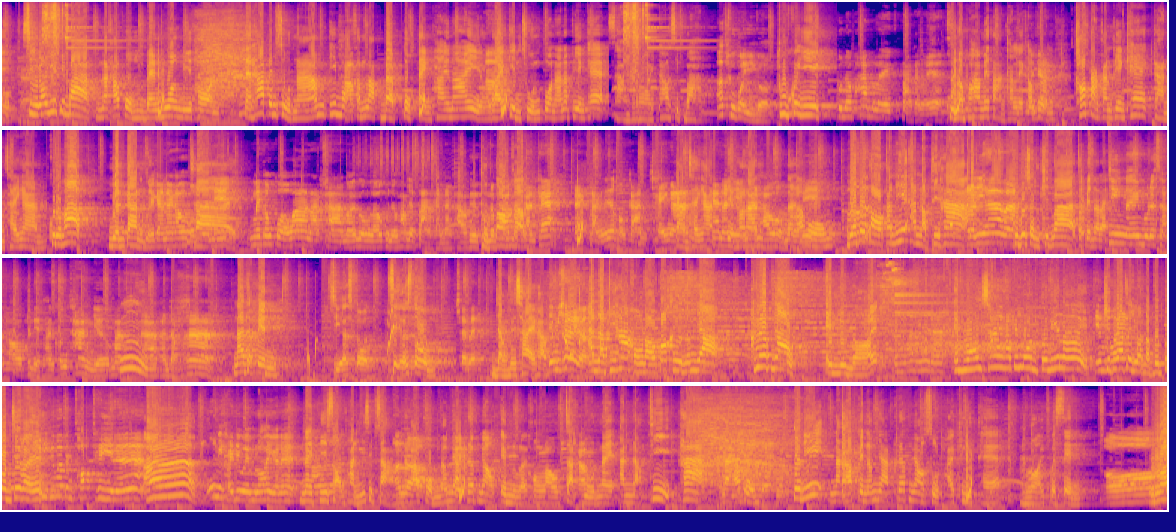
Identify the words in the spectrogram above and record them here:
420 บาทนะครับผมแบงค์ม่วงมีทอน แต่ถ้าเป็นสูตรน้ำที่เหมาะครับสำหรับแบบตกแต่งภายในอ่าไร้กลิ่นฉุนตัวนั้นนะเพียงแค่ 390 บาทอะถูกกว่าอีกเหรอถูกกว่าอีก คุณภาพอะไรต่างกันไหมอะ คุณภาพไม่ต่างกันเลยครับเหมืผอนกัมนเขาต่างกันเพียงแค่การใช้งาน คุณภาพเหมือนกัน เหมือนกันนะครับผมใช่ตัวนี้ไม่ต้องกลัวว่าราคาน้อยลงแล้วคุณภาพจะต่างกันนะครับ คือถูคุกณต้องภาพเหมืครัอบนกันแค่แตกต่างในเรื่องของการใช้งานการใช้งานแค่นั้นเพีเอยงงเท่านั้นนะครับผมนะครับตัวผม เดี๋ยวไปต่อกันที่อันดับที่อันดับที่ห้ามา5คุณผู้ชมคิดว่าจะเป็นอะไร จริงในบริษัทเราผลิตภัณฑ์ค่อนข้างเยอะมากอืม นะอันดับน่าจะเป็น5ซีอสโตนซีเออร์สโตนใช่ไหม ยังไม่ใช่ครับ ยังไม่ใช่เหรออันดับที่ 5 ของเราก็คือน้ำยาเคลือบเงา M100 M100 ใช่ครับพี่มนต์ตัวนี้เลย M100 คิดว่าจะอยู่อันดับต้นๆใช่ไหมพี่คิดว่าเป็นท็อปทรีเลยนะเนี่ยอ่าโอ้มีใครดีเอ็มร้อยกันเนี่ยในปีอ๋อ2023เหรอนะครับผมน้ำยาโอเคเคลือบเงา M100 ของเราจัดครับอยู่ในอันดับที่ 5 นะครับผม ตัวนี้นะครับเป็นน้ำยาเคลือบเงาสูตรอะคริลิกแท้ 100% อ๋อ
